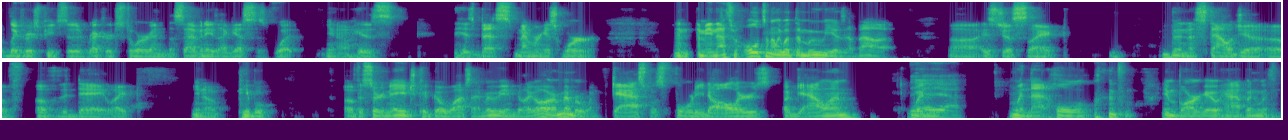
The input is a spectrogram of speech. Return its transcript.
licorice pizza record store in the 70s i guess is what you know his his best memories were. And i mean that's what, ultimately what the movie is about. Uh is just like the nostalgia of of the day. Like you know people of a certain age could go watch that movie and be like oh i remember when gas was $40 a gallon? When yeah, yeah. when that whole embargo happened with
